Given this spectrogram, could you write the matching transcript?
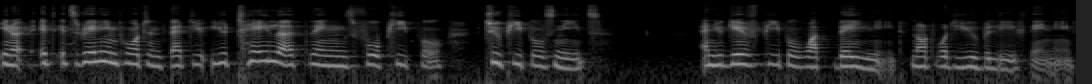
you know, it, it's really important that you, you tailor things for people to people's needs. And you give people what they need, not what you believe they need.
